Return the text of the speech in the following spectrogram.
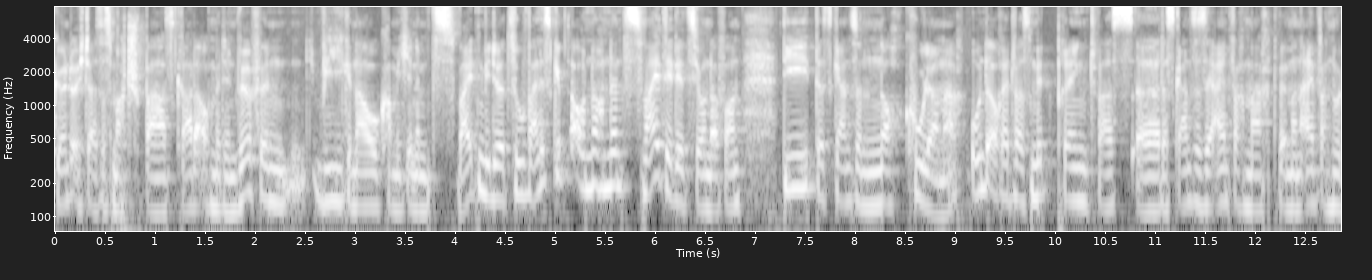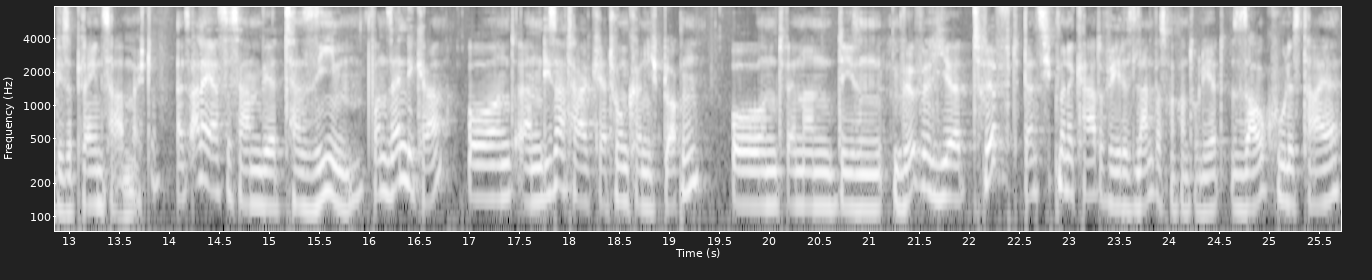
Gönnt euch das, es macht Spaß, gerade auch mit den Würfeln. Wie genau komme ich in einem zweiten Video dazu, weil es gibt auch noch eine zweite Edition davon, die das Ganze noch cooler macht und auch etwas mitbringt, was äh, das Ganze sehr einfach macht, wenn man einfach nur diese Planes haben möchte. Als allererstes haben wir Tazim von Zendika und an dieser Tag Kreaturen können nicht blocken. Und wenn man diesen Würfel hier trifft, dann zieht man eine Karte für jedes Land, was man kontrolliert. Sau cooles Teil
